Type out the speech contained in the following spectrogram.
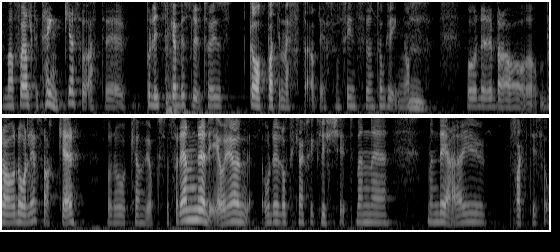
man får alltid tänka så att eh, politiska beslut har ju skapat det mesta av det som finns runt omkring oss. Mm. Både det bra och, bra och dåliga saker. Och då kan vi också förändra det. Och, jag, och det låter kanske klyschigt men, eh, men det är ju faktiskt så.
